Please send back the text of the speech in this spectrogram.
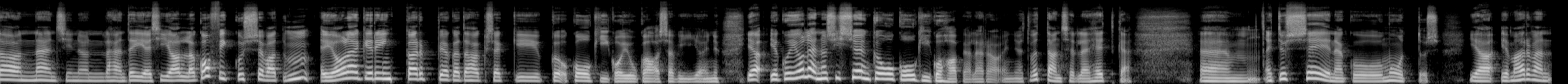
tahan, näen, siin on, lähen teie siia alla kohvikusse, vaatan mm,, ei olegi ringkarpi, aga tahaks äkki koogi koju kaasa viia, on ju. ja, ja kui ei ole, no siis söön koogi koha peal ära, on ju, et võtan selle hetke. Ehm, et just see nagu muutus ja, ja ma arvan,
